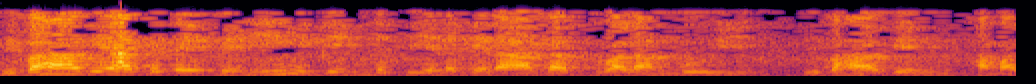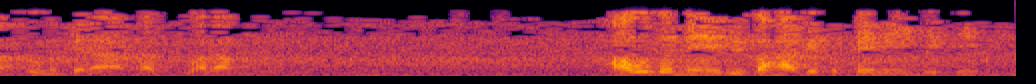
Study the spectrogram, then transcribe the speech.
විභාගයකට පෙනී හිටින්න තියෙන කෙනාටත් වළංගුයි, විභාගයෙන් සමත් වුණු කෙනාටත් වළංගුයි. කවුද මේ විභාගෙට පෙනී හිටින්නේ?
